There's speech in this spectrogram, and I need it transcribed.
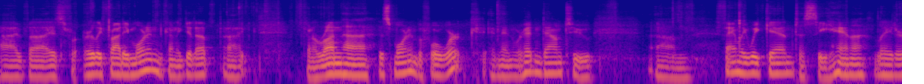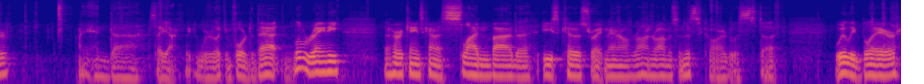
I've uh, it's for early Friday morning. Going to get up, uh, going to run uh, this morning before work, and then we're heading down to um, family weekend to see Hannah later. And uh, so yeah, we're looking forward to that. A little rainy. The hurricane's kind of sliding by the east coast right now. Ron Robinson, this card was stuck. Willie Blair.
